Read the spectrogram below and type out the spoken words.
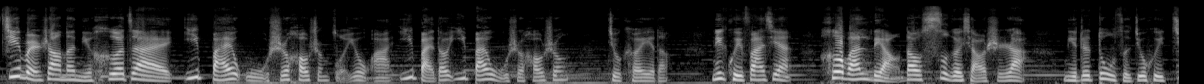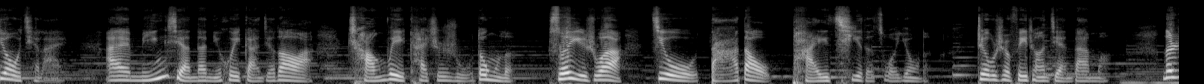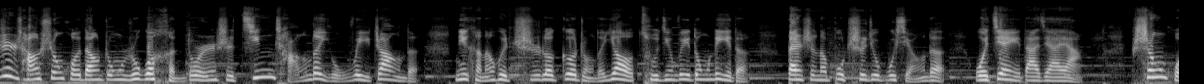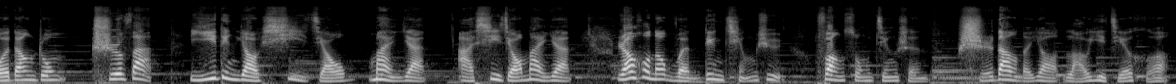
基本上呢，你喝在一百五十毫升左右啊，一百到一百五十毫升就可以了。你会发现，喝完两到四个小时啊，你这肚子就会叫起来，哎，明显的你会感觉到啊，肠胃开始蠕动了。所以说啊，就达到排气的作用了，这不是非常简单吗？那日常生活当中，如果很多人是经常的有胃胀的，你可能会吃了各种的药促进胃动力的，但是呢不吃就不行的。我建议大家呀，生活当中吃饭一定要细嚼慢咽啊，细嚼慢咽，然后呢稳定情绪，放松精神，适当的要劳逸结合，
